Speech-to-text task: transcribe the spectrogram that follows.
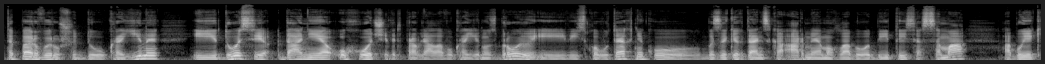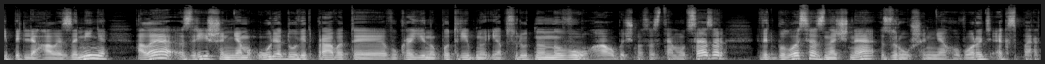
тепер вирушить до України. І досі Данія охоче відправляла в Україну зброю і військову техніку, без яких данська армія могла би обійтися сама або які підлягали заміні. Але з рішенням уряду відправити в Україну потрібну і абсолютно нову гаубичну систему Цезар відбулося значне зрушення, говорить експерт.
